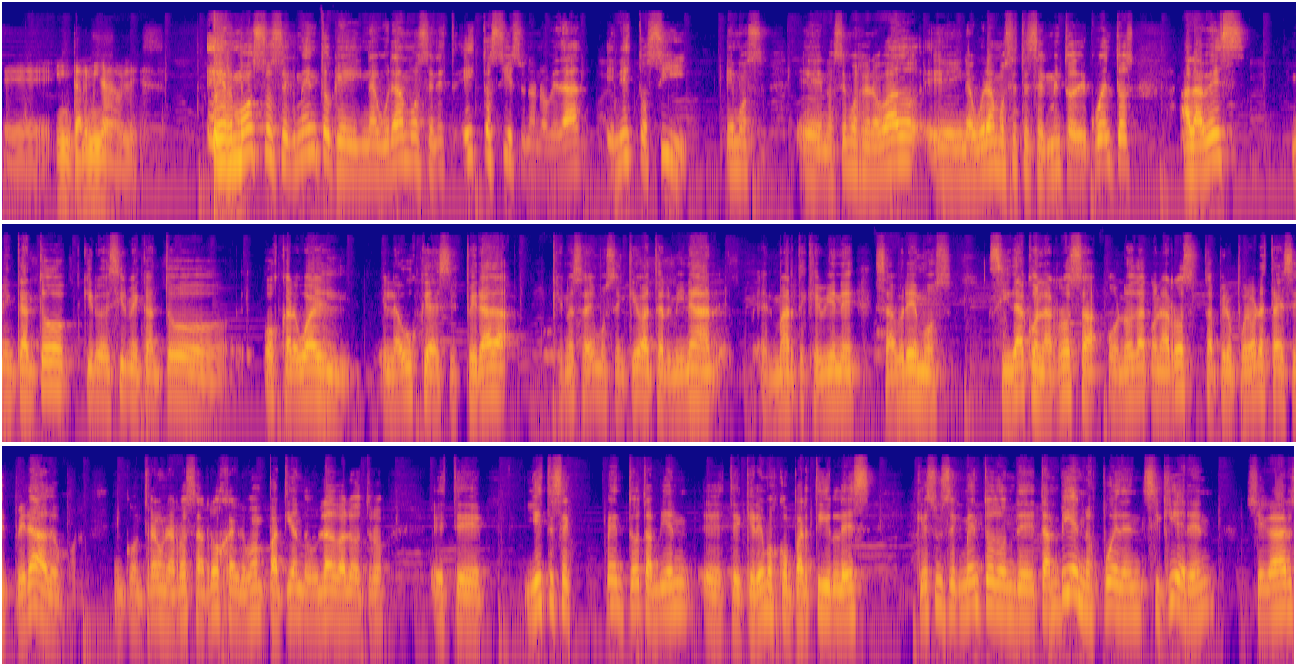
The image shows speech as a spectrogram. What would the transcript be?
eh, interminables. Hermoso segmento que inauguramos en. Esto sí es una novedad. En esto sí hemos eh, nos hemos renovado, eh, inauguramos este segmento de cuentos. A la vez, me encantó, quiero decir, me encantó Oscar Wilde en la búsqueda desesperada, que no sabemos en qué va a terminar. El martes que viene sabremos si da con la rosa o no da con la rosa, pero por ahora está desesperado por encontrar una rosa roja y lo van pateando de un lado al otro. Este, y este segmento también este, queremos compartirles que es un segmento donde también nos pueden, si quieren, llegar,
